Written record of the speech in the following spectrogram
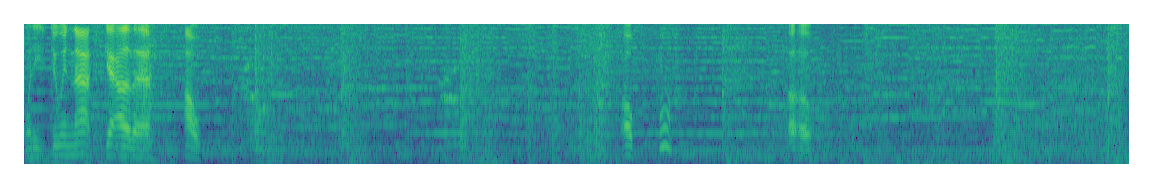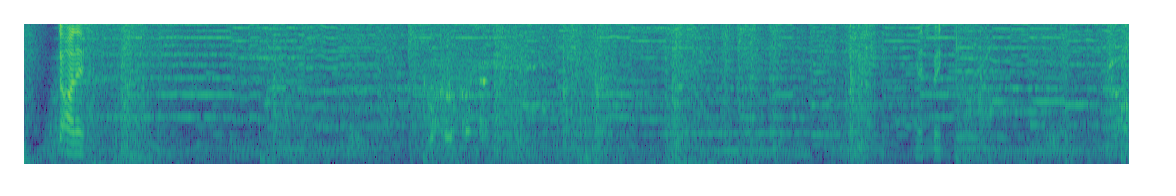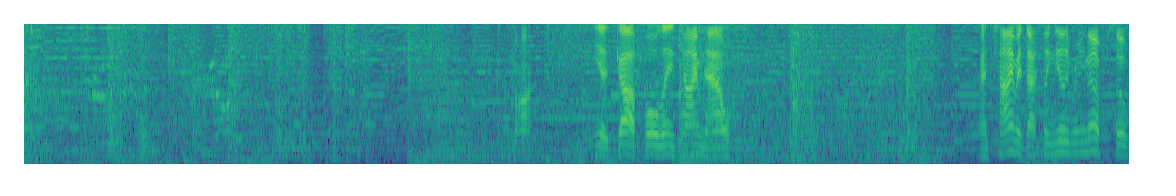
When he's doing that, get out of there. Oh. Oh. Uh-oh. Darn it. Me. Come on. Yeah, gotta fall any time now. And time is actually nearly running up, so...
